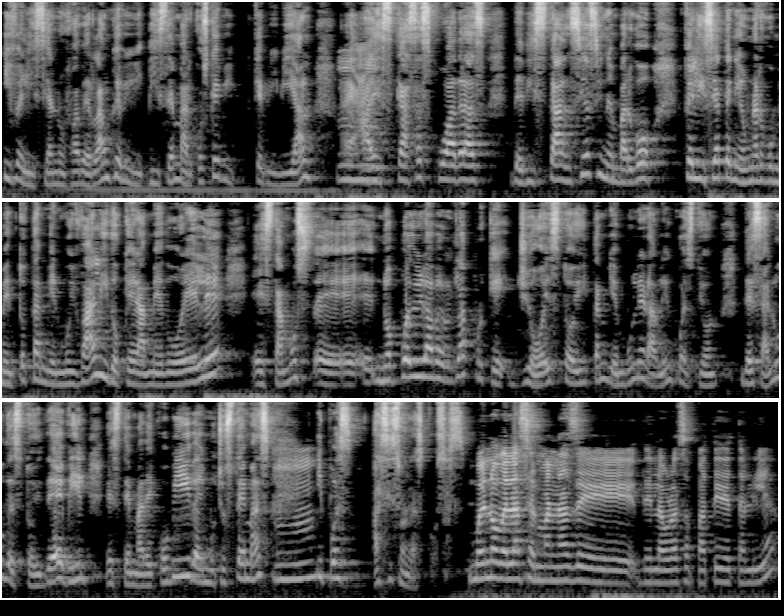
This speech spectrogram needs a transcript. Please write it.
Y Felicia no fue a verla, aunque dice Marcos que, vi- que vivían eh, a escasas cuadras de distancia. Sin embargo, Felicia tenía un argumento también muy válido, que era, me duele, estamos, eh, eh, no puedo ir a verla porque yo estoy también vulnerable en cuestión de salud, estoy débil, es tema de COVID, hay muchos temas. Y pues así son las cosas. Bueno, ve las hermanas de, de Laura Zapata y de Talía.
